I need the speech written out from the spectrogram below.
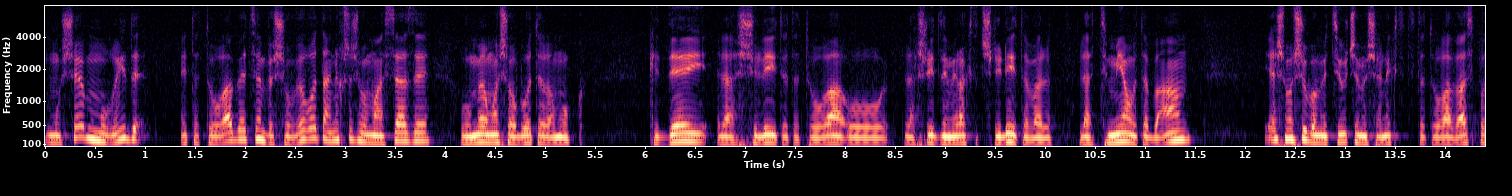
משה מוריד את התורה בעצם ושובר אותה, אני חושב שבמעשה הזה הוא אומר משהו הרבה יותר עמוק. כדי להשליט את התורה, או להשליט זו מילה קצת שלילית, אבל להטמיע אותה בעם, יש משהו במציאות שמשנה קצת את התורה, ואז פה,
